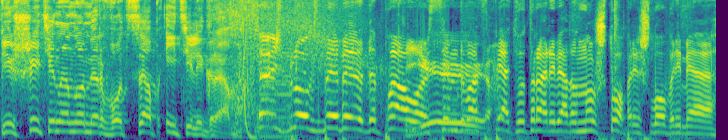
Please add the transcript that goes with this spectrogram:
Пишите на номер WhatsApp и Telegram. H-Blocks, baby, the power, Yeah. 7.25 утра, ребята. Ну что, пришло время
